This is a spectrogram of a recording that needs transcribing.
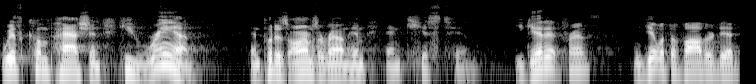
with compassion. He ran and put his arms around him and kissed him. You get it, friends? You get what the father did?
